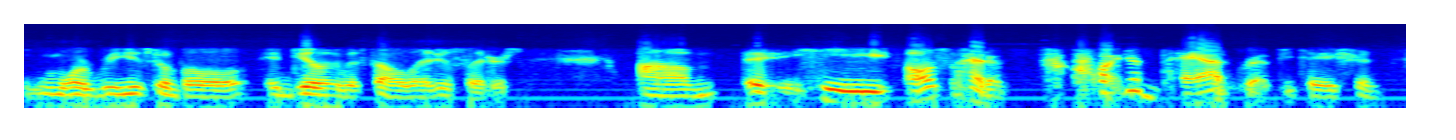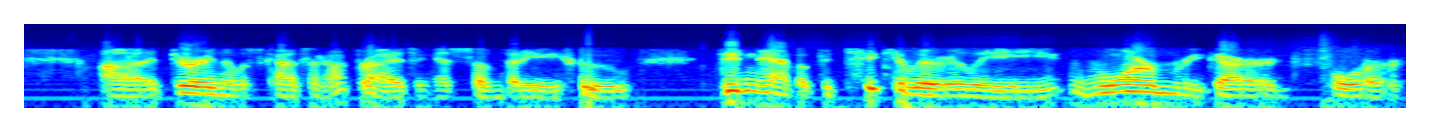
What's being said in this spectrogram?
more reasonable in dealing with fellow legislators, um, he also had a quite a bad reputation uh, during the Wisconsin uprising as somebody who didn't have a particularly warm regard for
